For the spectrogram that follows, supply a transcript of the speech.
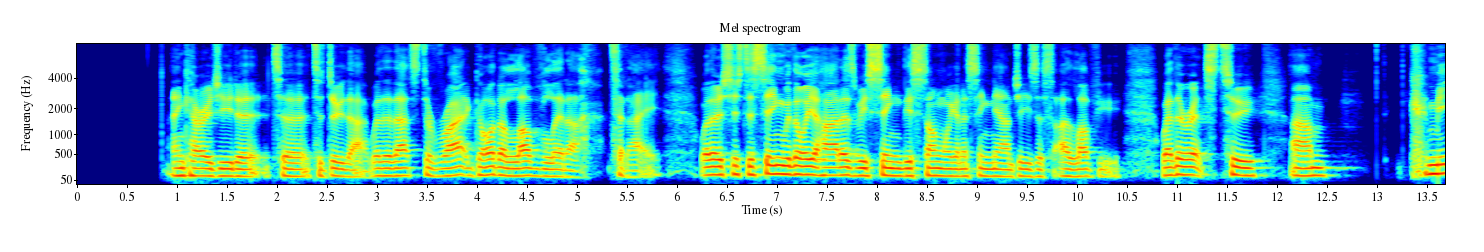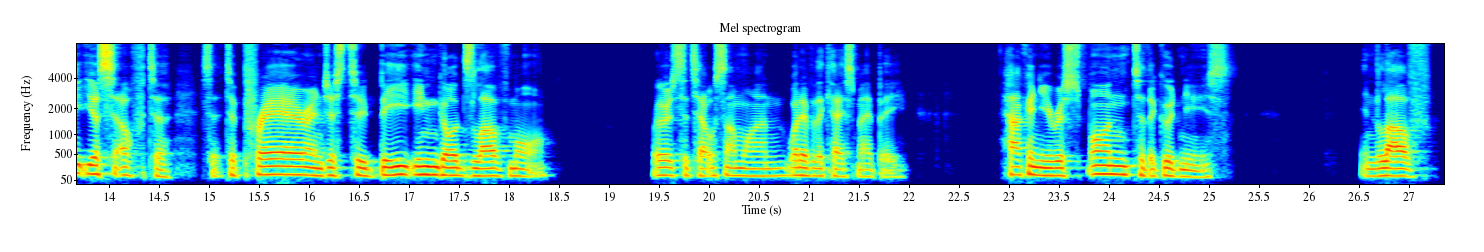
I encourage you to, to, to do that, whether that's to write God a love letter today, whether it's just to sing with all your heart as we sing this song we're going to sing now, Jesus, I love you, whether it's to um, commit yourself to, to prayer and just to be in God's love more, whether it's to tell someone, whatever the case may be. How can you respond to the good news in love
